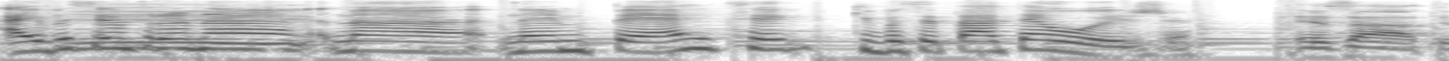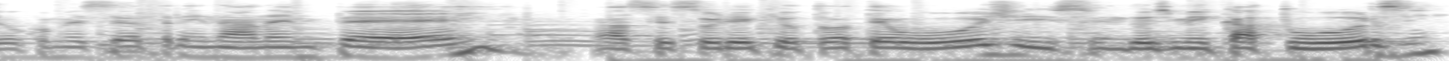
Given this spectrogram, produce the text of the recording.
Aí você e... entrou na, na, na MPR que você, que você tá até hoje. Exato, eu comecei a treinar na MPR, a assessoria que eu tô até hoje, isso em 2014.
